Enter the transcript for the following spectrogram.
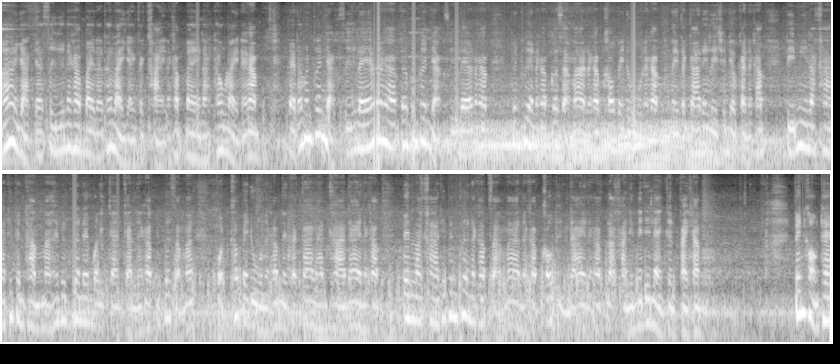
ออยากจะซื้อนะครับใบละเท่าไหร่อยากจะขายนะครับใบละเท่าไหร่นะครับ แต่ถ้าเพื่อนๆอยากซื้อแล้วนะครับถ้าเพื่อนๆอยากซื้อแล้วนะครับ เพื่อนๆนะครับก็สามารถนะครับเข้าไปดูนะครับในตะกร้าได้เลยเช่นเดียวกันนะครับตีมีราคาที่เป็นธรรมมาให้เพื่อนๆได้บริการกันนะครับ เพื่อนๆสามารถกดเข้าไปดูนะครับในตะกร้าร้านค้าได้นะครับ เป็นราคาที่เพื่อนๆนะครับสามารถนะครับเข้าถึงได้นะครับ ราคานี้ไม่ได้แรงเกินไปครับ เป็นของแท้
